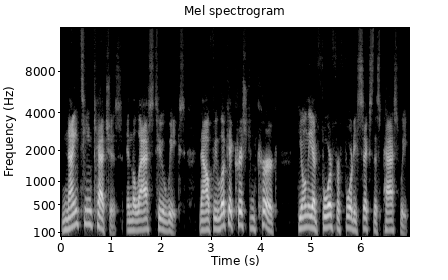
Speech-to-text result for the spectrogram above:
19 catches in the last two weeks. Now, if we look at Christian Kirk, he only had four for 46 this past week,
